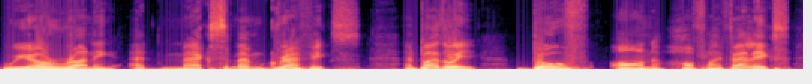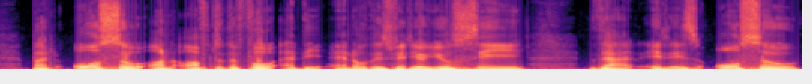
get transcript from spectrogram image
We are running at maximum graphics. And by the way, both on Half-Life Alyx, but also on After the Fall at the end of this video, you'll see that it is also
